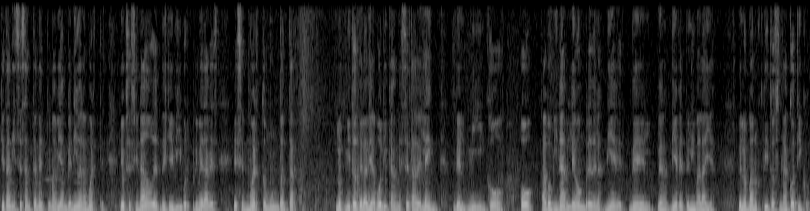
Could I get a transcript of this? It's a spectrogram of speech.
que tan incesantemente me habían venido a la muerte, y obsesionado desde que vi por primera vez ese muerto mundo antártico. Los mitos de la diabólica meseta de Len, del Mi Go, o abominable hombre de las nieves, de, las nieves del Himalaya, de los manuscritos nacóticos,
